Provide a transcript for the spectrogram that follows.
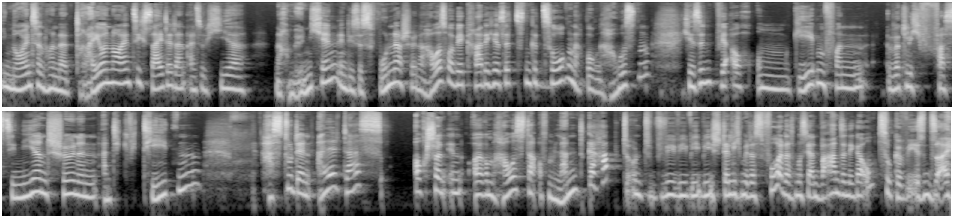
1993 seid ihr dann also hier nach München in dieses wunderschöne Haus, wo wir gerade hier sitzen, gezogen, nach Bogenhausen. Hier sind wir auch umgeben von wirklich faszinierend schönen Antiquitäten. Hast du denn all das auch schon in eurem Haus da auf dem Land gehabt? Und wie, wie, wie, wie stelle ich mir das vor? Das muss ja ein wahnsinniger Umzug gewesen sein.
